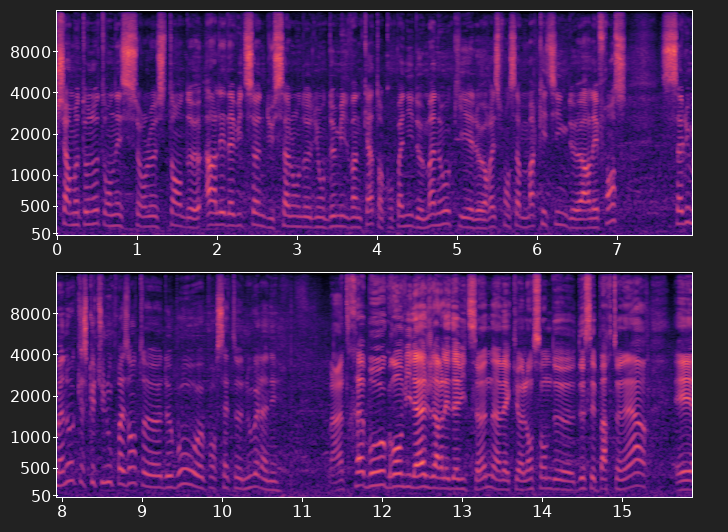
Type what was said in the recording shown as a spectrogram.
chers motonautes, on est sur le stand Harley Davidson du Salon de Lyon 2024 en compagnie de Mano qui est le responsable marketing de Harley France. Salut Mano, qu'est-ce que tu nous présentes euh, de beau euh, pour cette nouvelle année? Bah, un très beau grand village Harley Davidson avec euh, l'ensemble de, ses partenaires. Et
